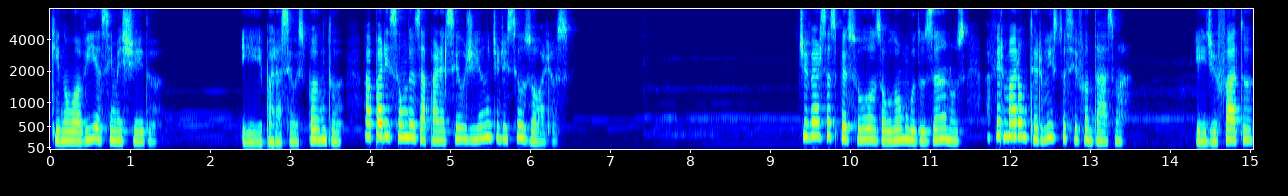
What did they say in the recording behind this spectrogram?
que não havia se mexido. E, para seu espanto, a aparição desapareceu diante de seus olhos. Diversas pessoas ao longo dos anos afirmaram ter visto esse fantasma. E, de fato,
